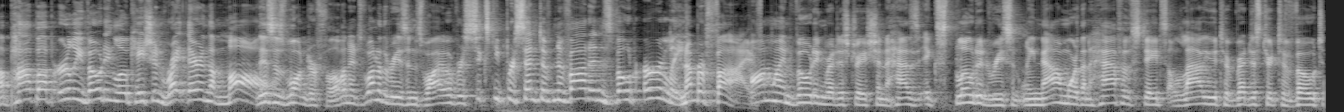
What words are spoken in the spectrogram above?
a pop-up early voting location right there in the mall. This is wonderful, and it's one of the reasons why over 60% of Nevadans vote early. Number five, online voting registration has exploded recently. Now more than half of states allow you to register to vote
